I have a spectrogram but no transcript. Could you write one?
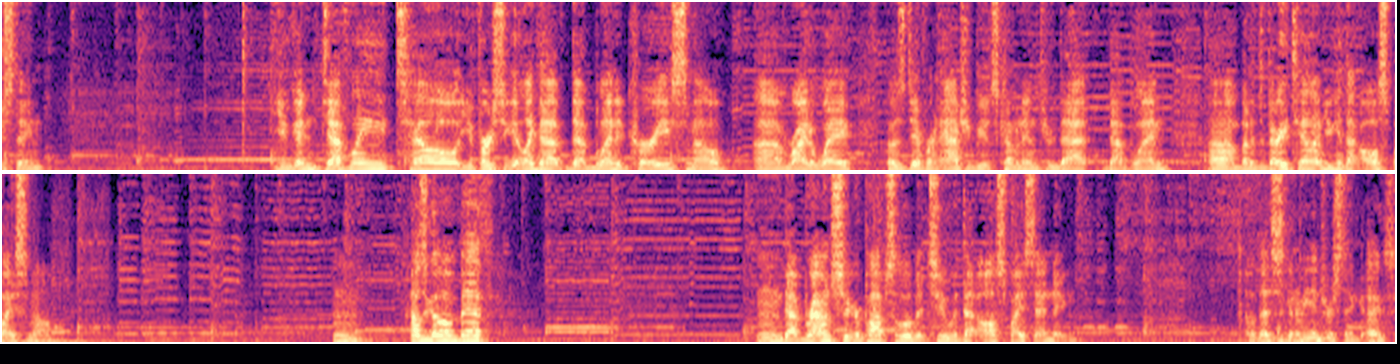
Interesting. You can definitely tell. You first you get like that that blended curry smell um, right away. Those different attributes coming in through that that blend. Um, but at the very tail end, you get that allspice smell. Mm. How's it going, Beth? Mm, that brown sugar pops a little bit too with that allspice ending. Oh, this is going to be interesting, guys.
